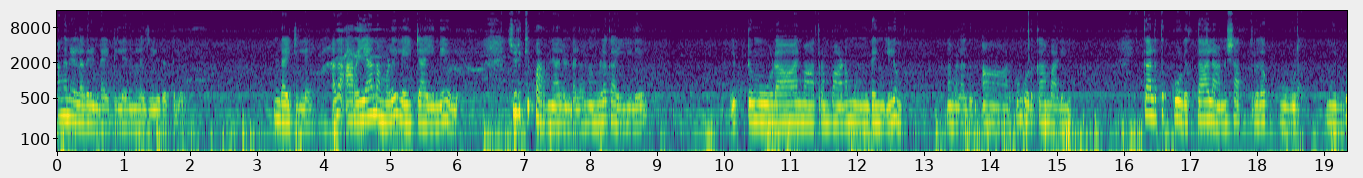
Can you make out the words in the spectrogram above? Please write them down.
അങ്ങനെയുള്ളവരുണ്ടായിട്ടില്ലേ നിങ്ങളുടെ ജീവിതത്തിൽ ഉണ്ടായിട്ടില്ലേ? അത് അറിയാൻ നമ്മൾ ലേറ്റായിന്നേ ഉള്ളൂ. ചുരുക്കി പറഞ്ഞാലുണ്ടല്ലോ നമ്മളെ കയ്യിൽ ഇട്ടുമൂടാൻ മാത്രം പണം ഉണ്ടെങ്കിലും നമ്മളത് ആർക്കും കൊടുക്കാൻ പാടില്ല. ഇക്കാലത്ത് കൊടുത്താലാണ് ശത്രുത കൂടുക. മുൻപ്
